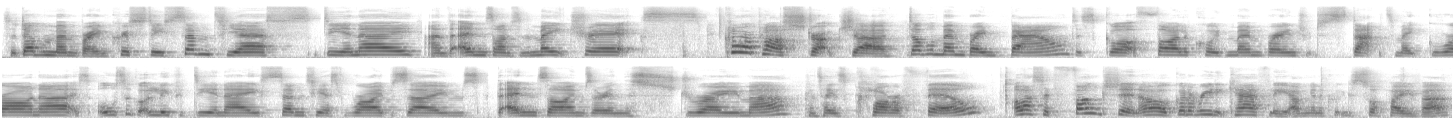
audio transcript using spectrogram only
So double membrane cristae, 70S DNA, and the enzymes in the matrix. Chloroplast structure, double membrane bound. It's got thylakoid membranes which are stacked to make grana. It's also got a loop of DNA, 70S ribosomes. The enzymes are in the stroma. Contains chlorophyll. Oh, I said function. Oh, got to read it carefully. I'm going to quickly swap over.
